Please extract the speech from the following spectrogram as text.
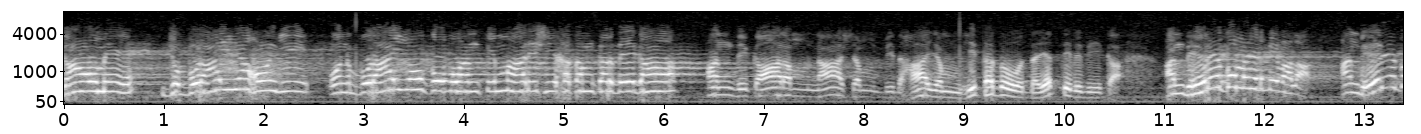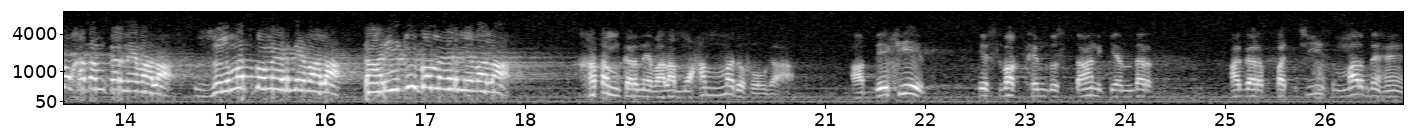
گاؤں میں جو برائیاں ہوں گی ان برائیوں کو وہ انتم مہارشی ختم کر دے گا اندھکارم ناشم ودھایم ہتدو دیتی کا اندھیرے کو میٹنے والا اندھیرے کو ختم کرنے والا، ظلمت کو میڑنے والا تاریخی کو میڑنے والا، ختم کرنے والا محمد ہوگا۔ آپ دیکھیے، اس وقت ہندوستان کے اندر اگر پچیس مرد ہیں،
